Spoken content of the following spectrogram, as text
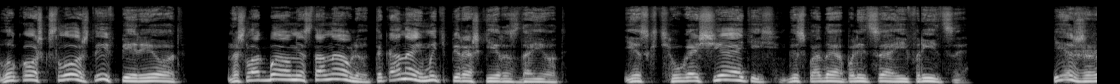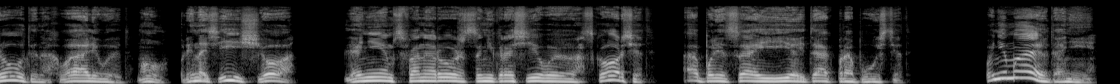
лукошк сложит и вперед. На шлагбауме останавливают, так она им эти пирожки раздает. Дескать, угощайтесь, господа полицаи и фрицы. Те жрут и нахваливают, мол, приноси еще. Для немцев она рожица некрасивую скорчит, а полицаи ее и так пропустят. Понимают они,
